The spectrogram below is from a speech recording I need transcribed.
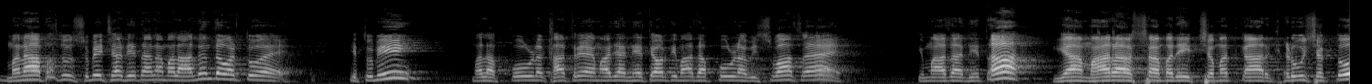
मनापासून शुभेच्छा देताना मला आनंद वाटतोय की तुम्ही मला पूर्ण खात्री आहे. माझ्या नेत्यावरती माझा पूर्ण विश्वास आहे की माझा नेता या महाराष्ट्रामध्ये चमत्कार घडवू शकतो.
